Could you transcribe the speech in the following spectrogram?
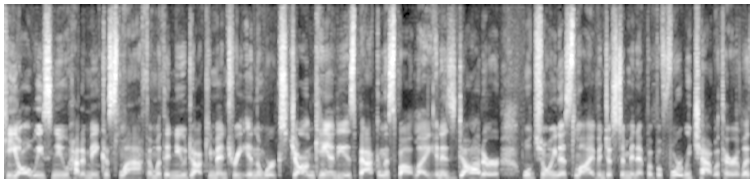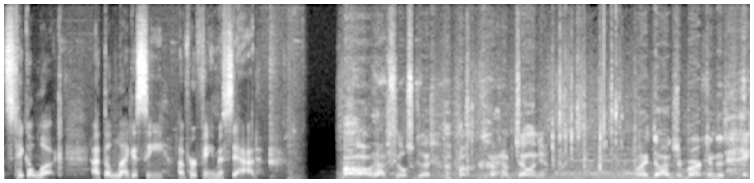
He always knew how to make us laugh. And with a new documentary in the works, John Candy is back in the spotlight, and his daughter will join us live in just a minute. But before we chat with her, let's take a look at the legacy of her famous dad. Oh, that feels good. Oh, God, I'm telling you. My dogs are barking today.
